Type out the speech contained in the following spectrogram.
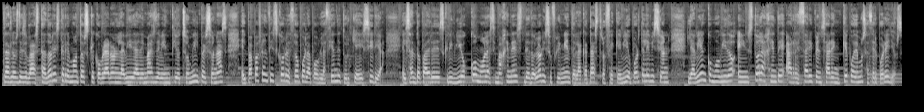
Tras los devastadores terremotos que cobraron la vida de más de 28.000 personas, el Papa Francisco rezó por la población de Turquía y Siria. El Santo Padre describió cómo las imágenes de dolor y sufrimiento de la catástrofe que vio por televisión le habían conmovido e instó a la gente a rezar y pensar en qué podemos hacer por ellos.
